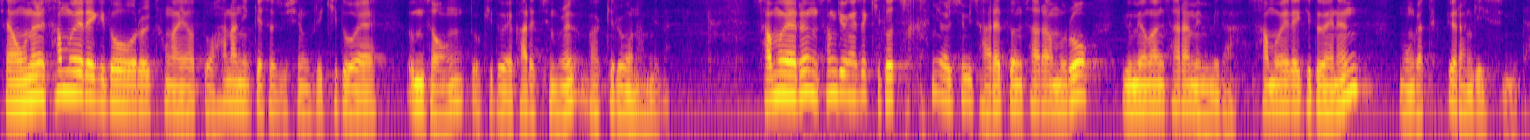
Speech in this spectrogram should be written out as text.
자, 오늘 사무엘의 기도를 통하여 또 하나님께서 주시는 우리 기도의 음성, 또 기도의 가르침을 받기를 원합니다. 사무엘은 성경에서 기도 참 열심히 잘했던 사람으로 유명한 사람입니다. 사무엘의 기도에는 뭔가 특별한 게 있습니다.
